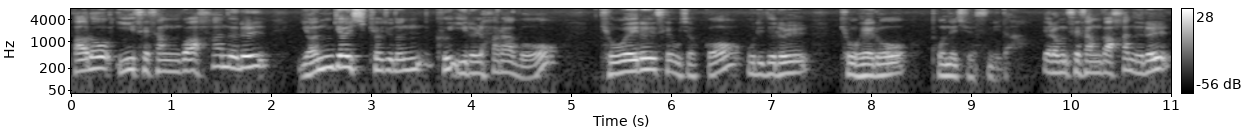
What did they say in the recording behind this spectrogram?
바로 이 세상과 하늘을 연결시켜주는 그 일을 하라고 교회를 세우셨고 우리들을 교회로 보내주셨습니다. 여러분 세상과 하늘을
